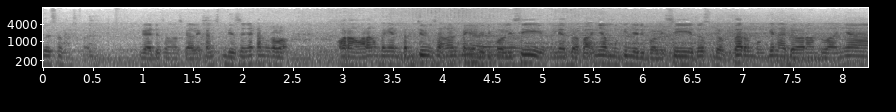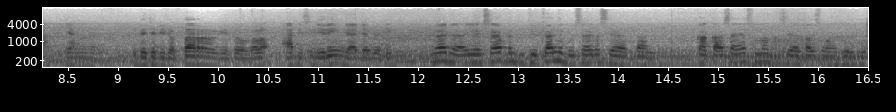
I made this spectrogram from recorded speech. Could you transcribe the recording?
ada sama sekali. Nggak ada sama sekali. Kan biasanya kan kalau orang-orang pengen terjun misalkan pengen Iya. jadi polisi melihat bapaknya mungkin jadi polisi terus dokter mungkin ada orang tuanya yang udah jadi dokter gitu. Kalau Adi sendiri nggak ada berarti? Nggak ada. Ya saya pendidikan ibu saya kesehatan. Kakak saya semua kesehatan semua. Dulu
